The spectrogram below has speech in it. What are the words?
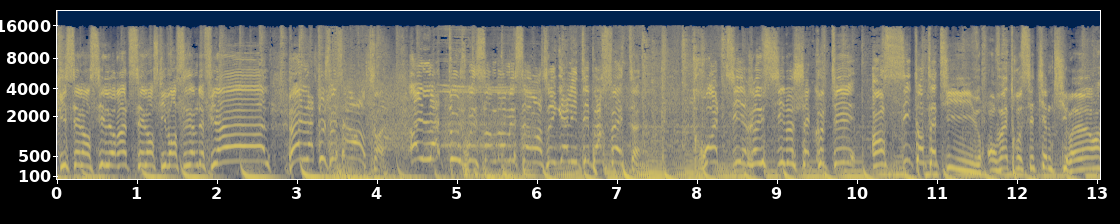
qui s'élance, il le rate, s'élance, qui va en 16ème de finale. Elle la touche, mais ça rentre. Il la touche, mais ça va, mais ça rentre. Égalité parfaite. Trois tirs réussis de chaque côté en six tentatives. On va être au septième tireur.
